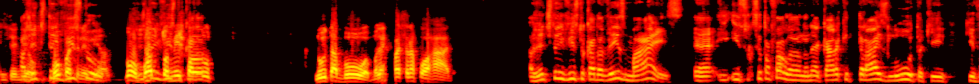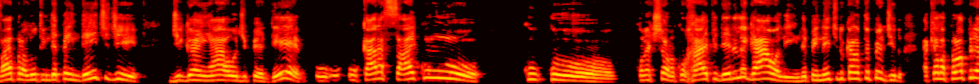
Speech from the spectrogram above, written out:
Entendeu? A gente tem bom visto, ter no evento. Bom, bota o Tominhas para luta. Luta boa, moleque vai ser na porrada a gente tem visto cada vez mais é, isso que você está falando, né? Cara que traz luta, que, que vai para a luta, independente de, de ganhar ou de perder, o, o cara sai com o, com, com, como é que chama? Com o hype dele legal ali, independente do cara ter perdido. Aquela própria.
